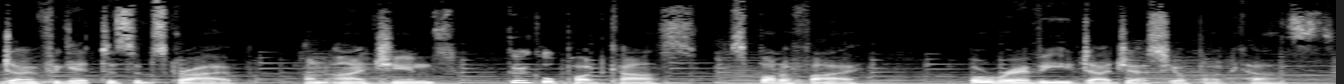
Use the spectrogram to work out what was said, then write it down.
don't forget to subscribe on iTunes, Google Podcasts, Spotify, or wherever you digest your podcasts.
